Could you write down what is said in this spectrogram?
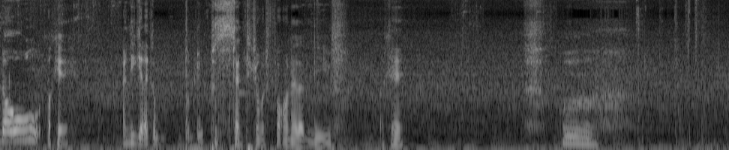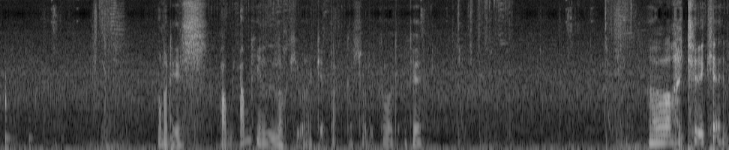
No! Okay. I need to get like a percentage of my foot on it and leave. Okay. Ooh. Oh my days. I'm, I'm getting lucky when I get back, I swear to god. Okay. Oh, I did it again.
